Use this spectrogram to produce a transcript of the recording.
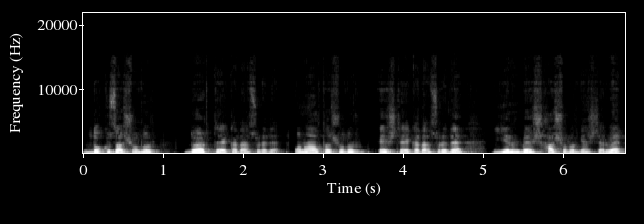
9H olur. 4T kadar sürede 16H olur. 5T kadar sürede 25H olur gençler ve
